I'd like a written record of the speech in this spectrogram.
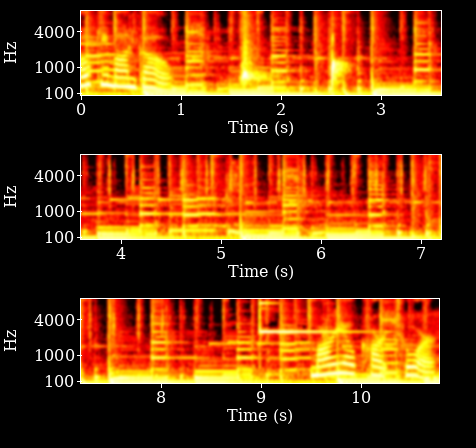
Pokemon Go. Mario Kart Tour.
